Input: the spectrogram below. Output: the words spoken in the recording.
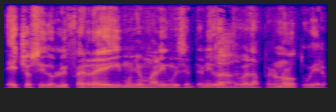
de hecho, si Don Luis Ferré y Muñoz Marín hubiesen tenido esto, ¿verdad? Pero no lo tuvieron.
